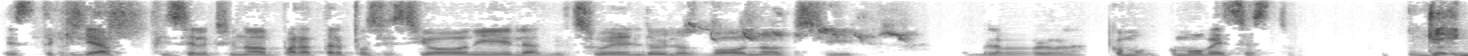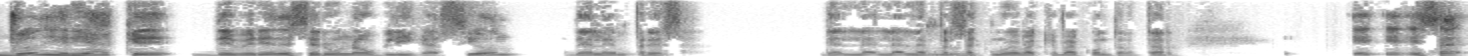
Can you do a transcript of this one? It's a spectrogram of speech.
este, que ya fui seleccionado para tal posición y el sueldo y los bonos y bla, bla, bla. ¿Cómo, cómo ves esto? Yo, yo diría que debería de ser una obligación de la empresa, de la, empresa nueva que va a contratar. E, e, esa,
